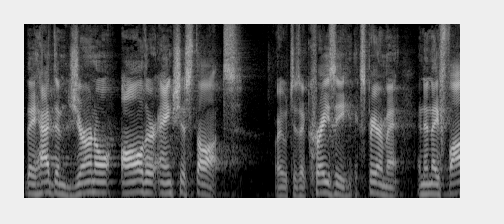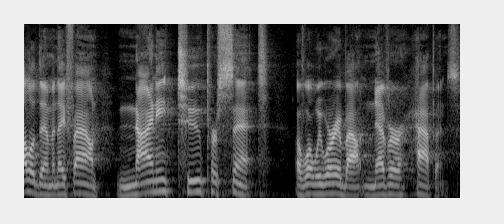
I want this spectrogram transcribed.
They had them journal all their anxious thoughts, right, which is a crazy experiment. And then they followed them, and they found 92% of what we worry about never happens.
